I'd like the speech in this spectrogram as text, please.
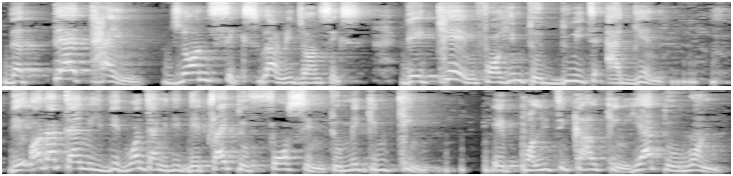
The third time, John 6. Go and read John 6. They came for him to do it again. The other time he did, one time he did, they tried to force him to make him king, a political king. He had to run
